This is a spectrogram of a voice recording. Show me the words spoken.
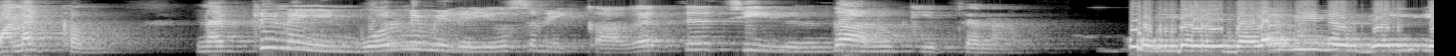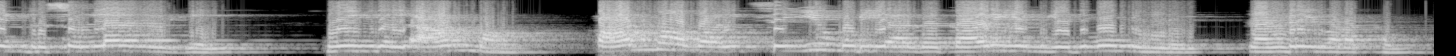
வணக்கம். நற்றினையின் ஒரு நிமிட யோசனைக்காக திருச்சியிலிருந்து அணுகீர்த்தனா உங்களை பலவீனர்கள் என்று சொல்லாதீர்கள். நீங்கள் ஆன்மா ஆன்மாவால் செய்ய முடியாத காரியம் எதுவும் இல்லை. நன்றி வணக்கம்.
